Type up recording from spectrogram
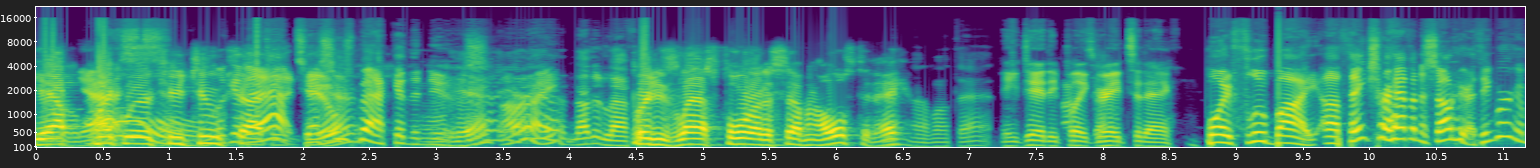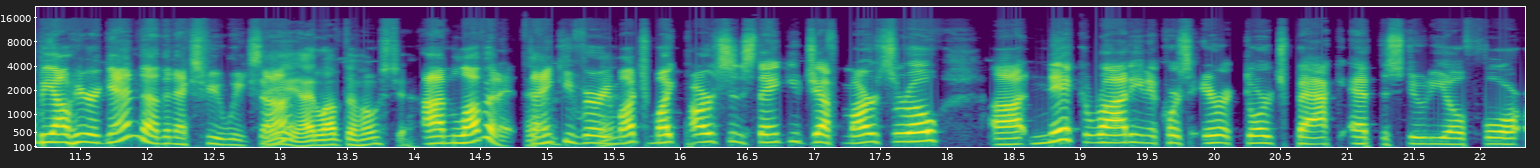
Yep, Yes. Mike Weir Oh, two two Look at that. Guess who's back in the news? Yeah, All right. yeah, Another left. for his last four out of seven holes today. How about that? He did. He played Outside. great today. Boy, flew by. Uh, thanks for having us out here. I think we're going to be out here again uh, the next few weeks, huh? Hey, I'd love to host you. I'm loving it. Yeah, Thank you very yeah. much, Mike Parsons. Thank you, Jeff Marcero, uh, Nick Roddy, and of course Eric Dortch back at the studio for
